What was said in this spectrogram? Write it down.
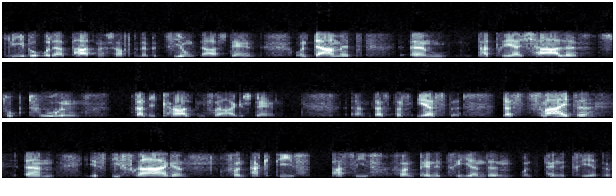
Liebe oder Partnerschaft oder Beziehung darstellen und damit ähm, patriarchale Strukturen radikal in Frage stellen. Ähm, das ist das Erste. Das Zweite ähm, ist die Frage von aktiv-passiv, von penetrierendem und penetriertem.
